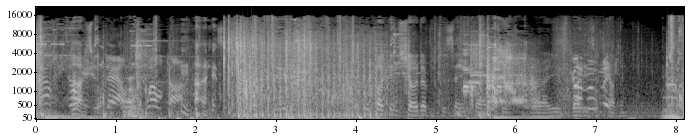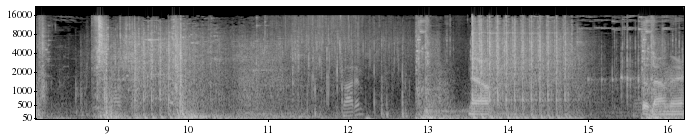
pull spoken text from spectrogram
Bounty Nice one. down. Well done. nice. we fucking showed up at the same time. Alright, his buddies are coming. Got him? No. Still down there.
